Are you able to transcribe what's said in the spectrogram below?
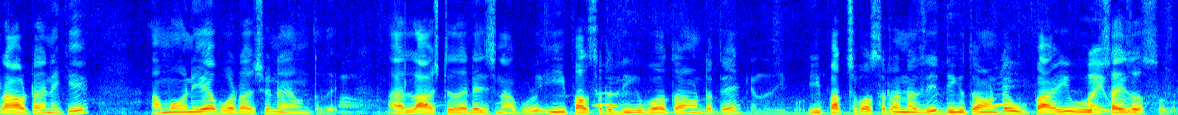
రావటానికి అమోనియా పొటాషియం ఉంటుంది. అది లాస్ట్ వేసినప్పుడు ఈ పసర దిగిపోతూ ఉంటుంది. ఈ పచ్చ పసర అనేది దిగుతూ ఉంటే పాయి సైజ్ వస్తుంది.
